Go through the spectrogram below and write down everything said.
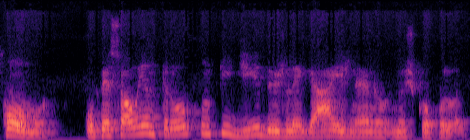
Como o pessoal entrou com pedidos legais, né, no, no escopo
